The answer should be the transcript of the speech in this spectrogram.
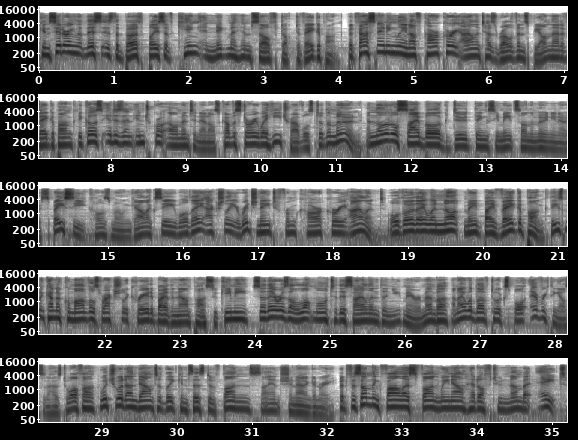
considering that this is the birthplace of King Enigma himself, Dr. Vegapunk. But fascinatingly enough, Karakuri Island has relevance beyond that of Vegapunk because it is an integral element in Enel's cover story where he travels to the moon. And the little cyborg dude thinks he meets on the moon, you know, Spacey, Cosmo, and Galaxy, well, they actually originate from Karakuri Island. Although they were not made by Vegapunk, these mechanical marvels were actually created by the now Tsukimi, so there is a lot more to this island than you may remember, and I would love to explore everything else it has to offer, which would undoubtedly consist of fun science shenaniganry. But for something far less fun, we now head off to number 8,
